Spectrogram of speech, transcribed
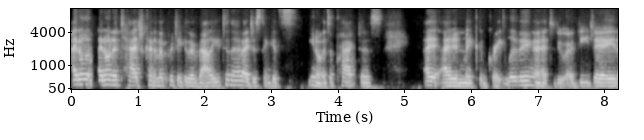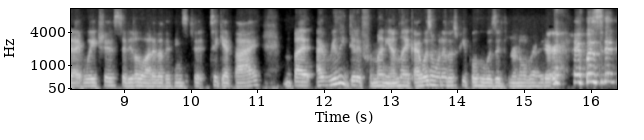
I don't, I don't attach kind of a particular value to that. I just think it's, you know, it's a practice. I, I didn't make a great living. I had to do I DJ'd, I waitress, I did a lot of other things to to get by. But I really did it for money. I'm like, I wasn't one of those people who was a journal writer. I wasn't,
